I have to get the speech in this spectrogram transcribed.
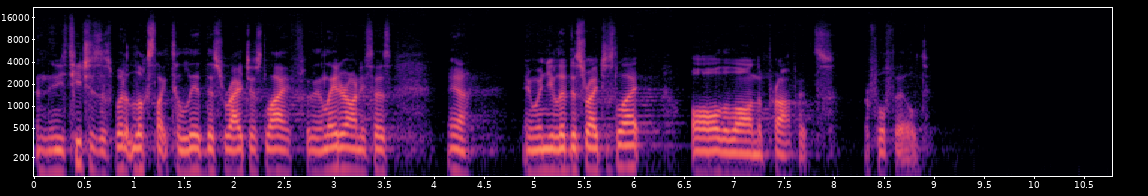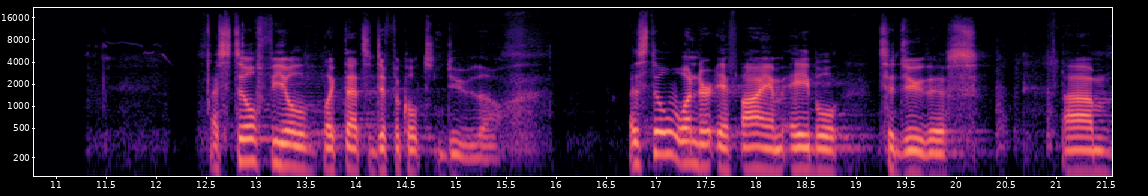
And then he teaches us what it looks like to live this righteous life. And then later on, he says, Yeah, and when you live this righteous life, all the law and the prophets are fulfilled. I still feel like that's difficult to do, though. I still wonder if I am able to do this. Um,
